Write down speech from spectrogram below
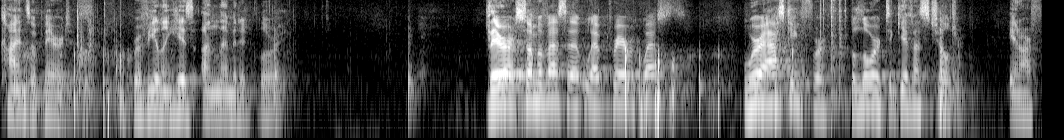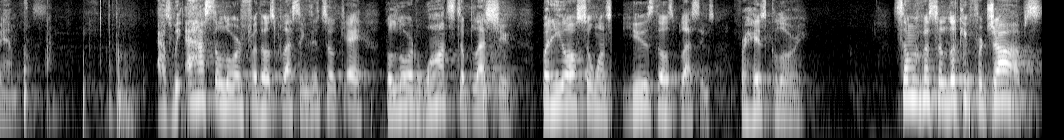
kinds of marriages, revealing His unlimited glory. There are some of us who have prayer requests. We're asking for the Lord to give us children in our families. As we ask the Lord for those blessings, it's okay. The Lord wants to bless you, but He also wants to use those blessings for His glory. Some of us are looking for jobs.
